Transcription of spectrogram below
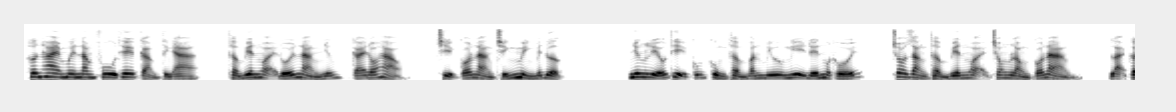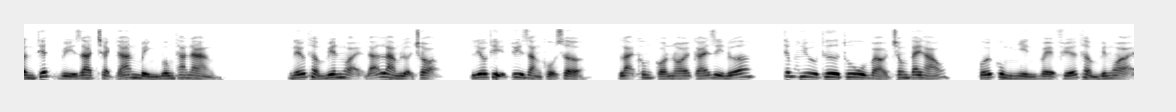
hơn 20 năm phu thê cảm tình a, thẩm viên ngoại đối nàng những cái đó hảo, chỉ có nàng chính mình biết được. Nhưng liêu thị cũng cùng thẩm văn biêu nghĩ đến một hối, cho rằng thẩm viên ngoại trong lòng có nàng, lại cần thiết vì ra trạch an bình buông tha nàng. Nếu thẩm viên ngoại đã làm lựa chọn, liêu thị tuy rằng khổ sở, lại không có nói cái gì nữa, tiếp hưu thư thu vào trong tay áo, cuối cùng nhìn về phía thẩm viên ngoại,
